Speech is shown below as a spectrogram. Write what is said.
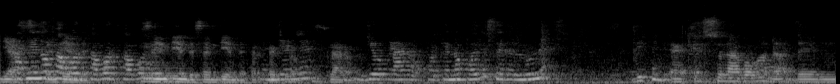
ya, haciendo se favor, entiende. favor, favor. Se entiende, se entiende, perfecto. ¿Entiendes? Claro. Yo, claro, porque no puede ser el lunes. Dicen, eh, es la abogada del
